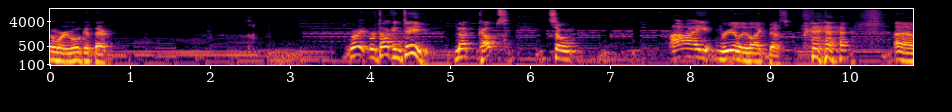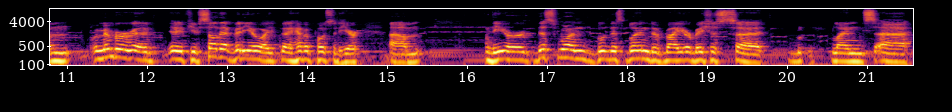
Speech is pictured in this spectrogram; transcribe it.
Don't worry, we'll get there. Right, we're talking tea, not cups. So I really like this. um, remember, uh, if you saw that video, I, I have it posted here. Um, the or this one, this blend of my herbaceous uh, blends, uh,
